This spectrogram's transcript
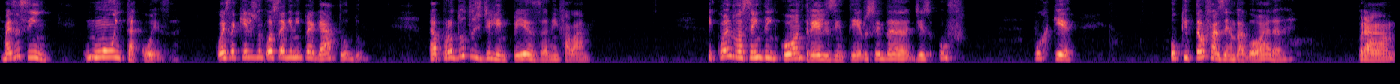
Mas assim, muita coisa, coisa que eles não conseguem nem pegar tudo. Uh, produtos de limpeza, nem falar. E quando você ainda encontra eles inteiros, você ainda diz, ufa, por quê? O que estão fazendo agora para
